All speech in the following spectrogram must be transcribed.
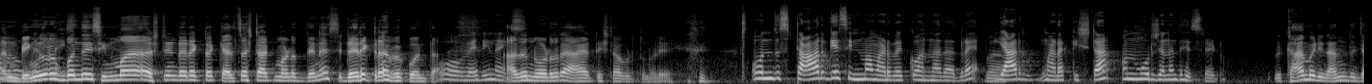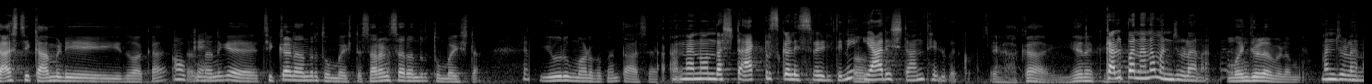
ನಾನು ಬೆಂಗಳೂರಿಗೆ ಬಂದು ಸಿನಿಮಾ ಅಸಿಸ್ಟೆಂಟ್ ಡೈರೆಕ್ಟರ್ ಕೆಲಸ ಸ್ಟಾರ್ಟ್ ಮಾಡೋದೇನೆ ಡೈರೆಕ್ಟರ್ ಆಗಬೇಕು ಅಂತ. ಓ ವೆರಿ ನೈಸ್ ಅದು ನೋಡಿದ್ರೆ ಆರ್ಟಿಸ್ಟ್ ಆಗ್ಬಿಡ್ತು ನೋಡಿ. ಒಂದು ಸ್ಟಾರ್ಗೆ ಸಿನಿಮಾ ಮಾಡಬೇಕು ಅನ್ನೋದಾದ್ರೆ ಯಾರು ಮಾಡಕ್ ಇಷ್ಟ? ಒಂದು ಮೂರು ಜನದ ಹೆಸರು ಹೇಳು ಕಾಮಿಡಿ ನಂದು ಜಾಸ್ತಿ ಕಾಮಿಡಿ ಇದು ಅಕ್ಕ. ನನಗೆ ಚಿಕ್ಕಣ್ಣ ಅಂದ್ರೆ ತುಂಬಾ ಇಷ್ಟ ಸರಣ್ ಸರ್ ಅಂದ್ರೆ ತುಂಬಾ ಇಷ್ಟ. ಇವ್ರಿಗೆ ಮಾಡ್ಬೇಕಂತ ಆಸೆ. ನಾನು ಒಂದಷ್ಟು ಆಕ್ಟರ್ಸ್ಗಳ ಹೆಸರು ಹೇಳ್ತೀನಿ. ಯಾರು ಇಷ್ಟ ಅಂತ ಹೇಳಬೇಕು. ಏ ಅಕ್ಕ ಏನಕ್ಕೆ? ಕಲ್ಪನನ ಮಂಜುಳನ. ಮಂಜುಳಾ ಮೇಡಮ್. ಮಂಜುಳನ.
